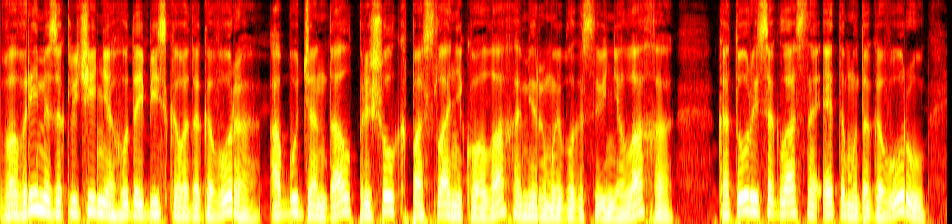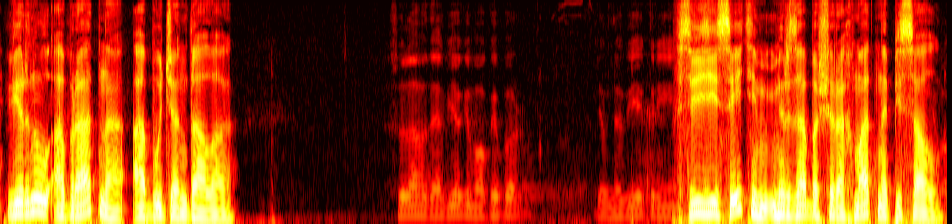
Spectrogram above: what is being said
Во время заключения Гудайбийского договора Абу Джандал пришел к посланнику Аллаха, мир ему и благословение Аллаха, который, согласно этому договору, вернул обратно Абу Джандала. В связи с этим Мирза Башир Ахмад написал,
